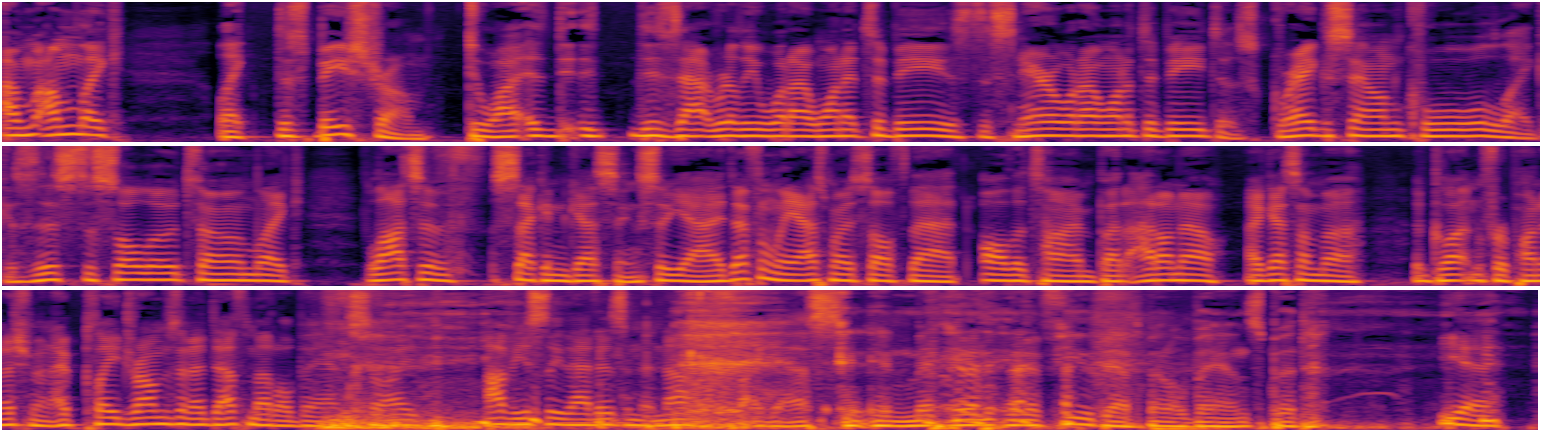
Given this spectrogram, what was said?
I'm I'm like like this bass drum. Do I is that really what I want it to be? Is the snare what I want it to be? Does Greg sound cool? Like is this the solo tone? Like lots of second guessing. So yeah, I definitely ask myself that all the time, but I don't know. I guess I'm a, a glutton for punishment. I play drums in a death metal band, so I obviously that isn't enough, I guess. In, in, in, in a few death metal bands, but Yeah.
